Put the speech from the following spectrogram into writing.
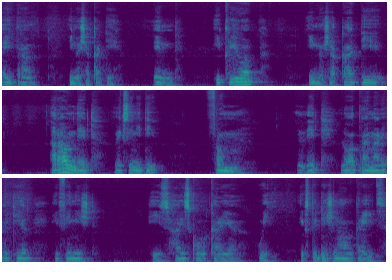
April in Oshakati, and he grew up in Oshakati around that vicinity from that lower primary until he finished his high school career with expeditional grades.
